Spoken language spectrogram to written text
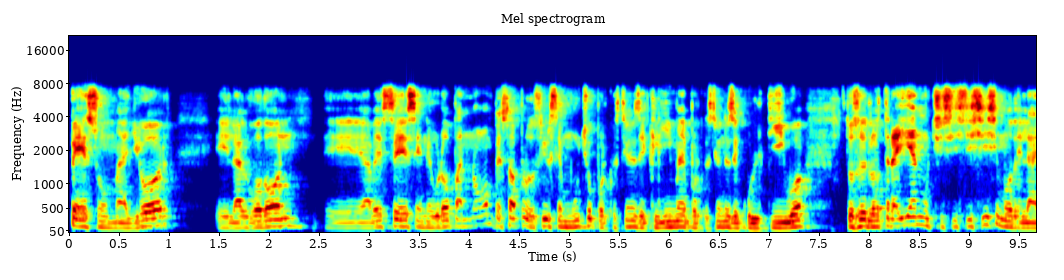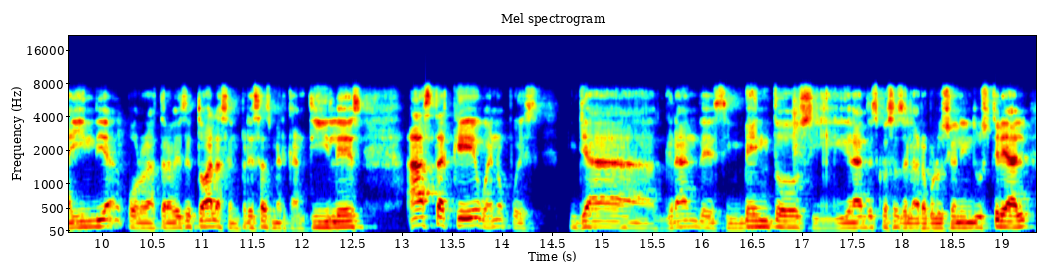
peso mayor. El algodón eh, a veces en Europa no empezó a producirse mucho por cuestiones de clima y por cuestiones de cultivo. Entonces lo traían muchísimo de la India por a través de todas las empresas mercantiles hasta que, bueno, pues ya grandes inventos y grandes cosas de la revolución industrial,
